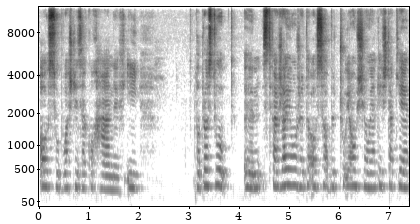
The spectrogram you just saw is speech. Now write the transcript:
osób właśnie zakochanych i po prostu stwarzają, że te osoby czują się jakieś takie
